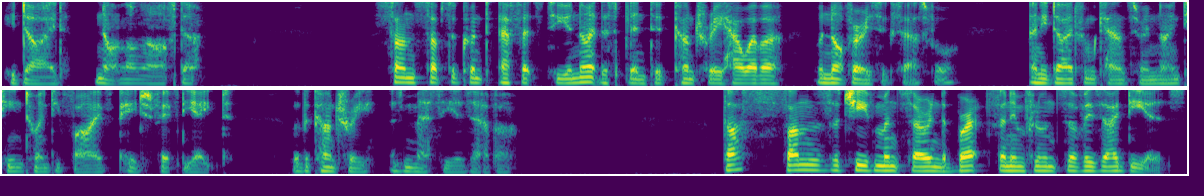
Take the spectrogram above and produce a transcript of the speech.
He died not long after. Sun's subsequent efforts to unite the splintered country, however, were not very successful, and he died from cancer in 1925, aged 58, with the country as messy as ever. Thus, Sun's achievements are in the breadth and influence of his ideas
